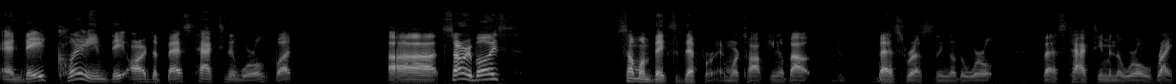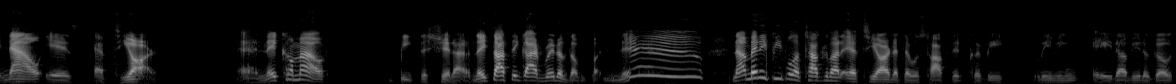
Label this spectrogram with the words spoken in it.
and they claim they are the best tag team in the world. But, uh, sorry, boys, someone begs to differ, and we're talking about the best wrestling of the world, best tag team in the world right now is FTR, and they come out, beat the shit out of them. They thought they got rid of them, but no. Now, many people have talked about FTR that there was talk that could be leaving AEW to go.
